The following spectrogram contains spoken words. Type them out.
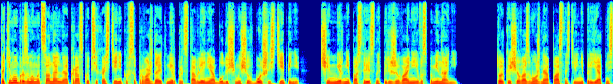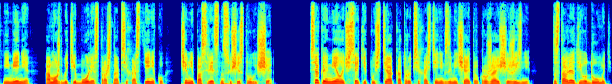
Таким образом, эмоциональная окраска психостеников сопровождает мир представления о будущем еще в большей степени, чем мир непосредственных переживаний и воспоминаний. Только еще возможная опасность или неприятность не менее – а может быть и более страшна психостенику, чем непосредственно существующая. Всякая мелочь, всякий пустяк, который психостеник замечает в окружающей жизни, заставляют его думать.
